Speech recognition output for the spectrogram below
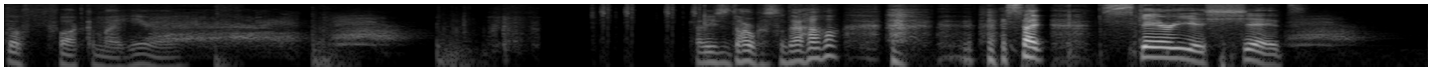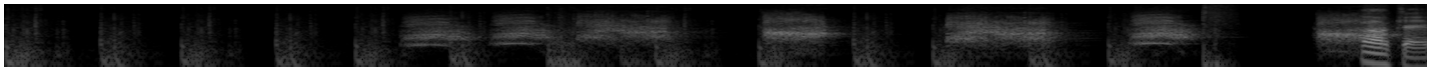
the fuck am I hearing? Can I use the dog whistle now? it's like scary as shit. Okay.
